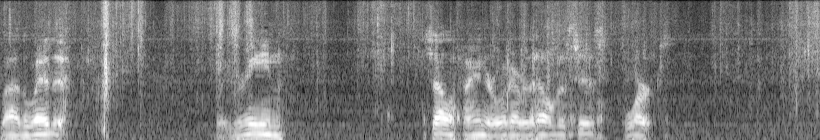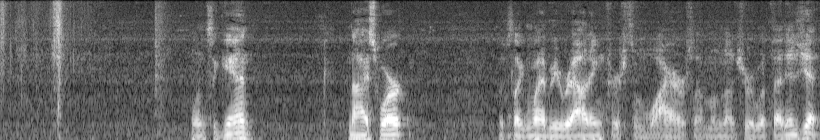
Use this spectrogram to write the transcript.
By the way, the, the green cellophane or whatever the hell this is works. Once again, nice work. Looks like might be routing for some wire or something. I'm not sure what that is yet.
